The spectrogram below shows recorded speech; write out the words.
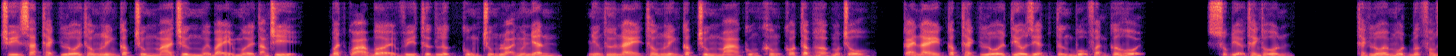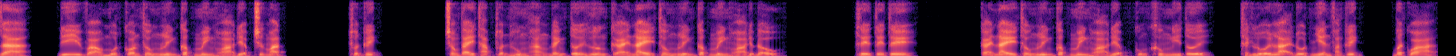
Truy sát thạch lỗi thống lĩnh cấp trùng ma chừng 17-18 chỉ, bất quá bởi vì thực lực cùng chủng loại nguyên nhân, những thứ này thống lĩnh cấp trùng ma cũng không có tập hợp một chỗ, cái này cấp thạch lỗi tiêu diệt từng bộ phận cơ hội. Xúc điệu thành thốn. Thạch lỗi một bước phóng ra, đi vào một con thống lĩnh cấp minh hỏa điệp trước mặt. Thuận kích. Trong tay tháp thuẫn hung hăng đánh tới hướng cái này thống lĩnh cấp minh hỏa điệp đầu. TTT. Cái này thống lĩnh cấp minh hỏa điệp cũng không nghĩ tới, thạch lỗi lại đột nhiên phản kích, bất quá,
